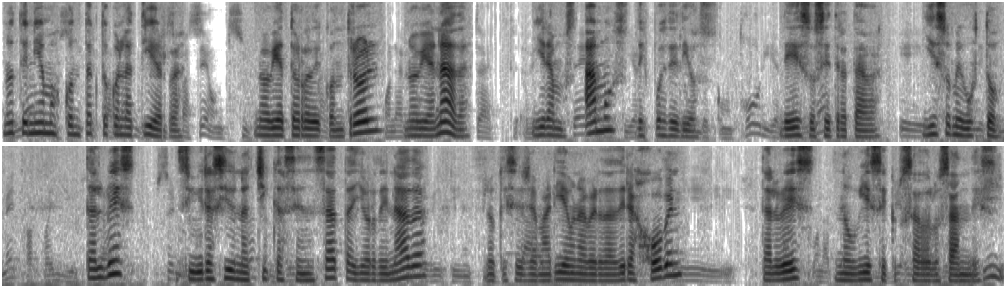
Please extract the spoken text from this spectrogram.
No teníamos contacto con la tierra. No había torre de control, no había nada. Y éramos amos después de Dios. De eso se trataba. Y eso me gustó. Tal vez si hubiera sido una chica sensata y ordenada, lo que se llamaría una verdadera joven, tal vez no hubiese cruzado los Andes.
